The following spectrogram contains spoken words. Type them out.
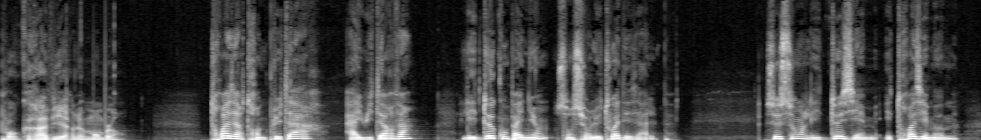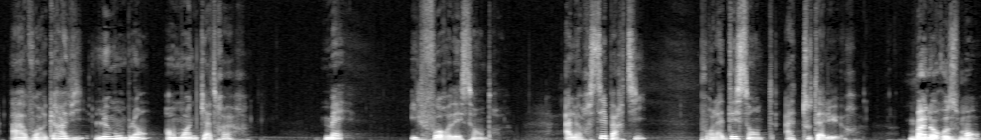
pour gravir le Mont Blanc. 3h30 plus tard, à 8h20, les deux compagnons sont sur le toit des Alpes. Ce sont les deuxième et troisième hommes à avoir gravi le Mont Blanc en moins de 4 heures. Mais il faut redescendre. Alors c'est parti pour la descente à toute allure. Malheureusement,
